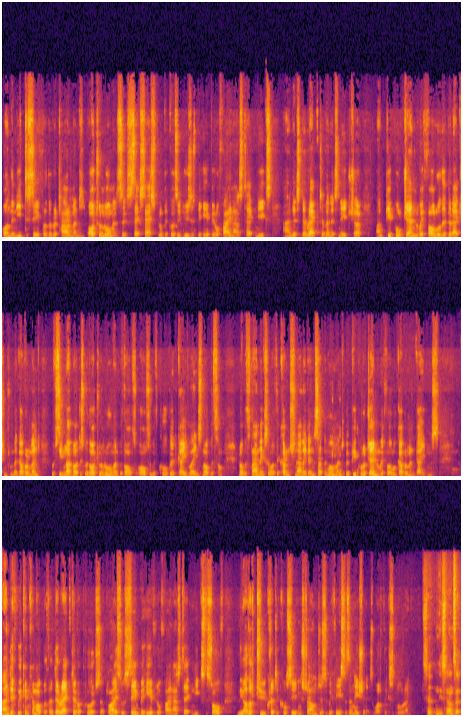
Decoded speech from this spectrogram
on the need to save for the retirement. Auto enrolment is successful because it uses behavioral finance techniques and it's directive in its nature. And people generally follow the direction from the government. We've seen that not just with auto enrolment, but also, also with COVID guidelines, not with some, notwithstanding some of the current shenanigans at the moment. But people generally follow government guidance. And if we can come up with a directive approach that applies those same behavioural finance techniques to solve the other two critical savings challenges that we face as a nation, it's worth exploring. Certainly sounds it.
